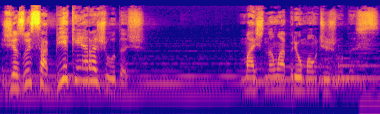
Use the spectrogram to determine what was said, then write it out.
Jesus sabia quem era Judas, mas não abriu mão de Judas.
